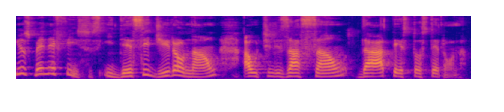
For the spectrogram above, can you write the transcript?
e os benefícios e decidir ou não a utilização da testosterona.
